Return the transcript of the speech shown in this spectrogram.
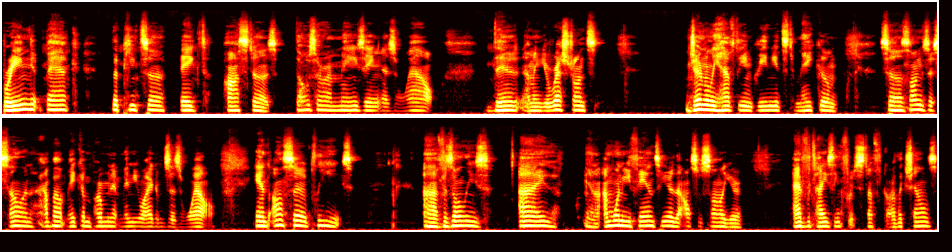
Bring back the pizza baked pastas. Those are amazing as well. There, I mean, your restaurants generally have the ingredients to make them. So as long as they're selling, how about make them permanent menu items as well? And also, please, uh, Fazoli's, I you know, I'm one of you fans here that also saw your advertising for stuffed garlic shells.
